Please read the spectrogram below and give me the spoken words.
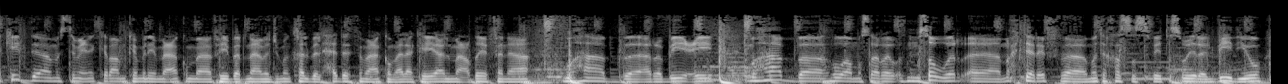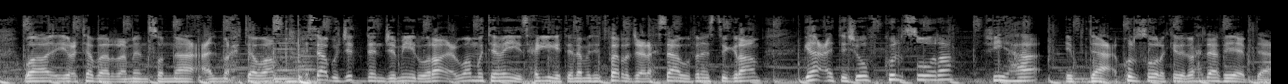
أكيد مستمعينا الكرام مكملين معكم في برنامج من قلب الحدث معكم على كيال مع ضيفنا مهاب الربيعي. مهاب هو مصور, مصور محترف متخصص في تصوير الفيديو ويعتبر من صناع المحتوى. حسابه جدا جميل ورائع ومتميز. حقيقة لما تتفرج على حسابه في الانستغرام قاعد تشوف كل صورة فيها إبداع. كل صورة كذا لوحدها فيها إبداع.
